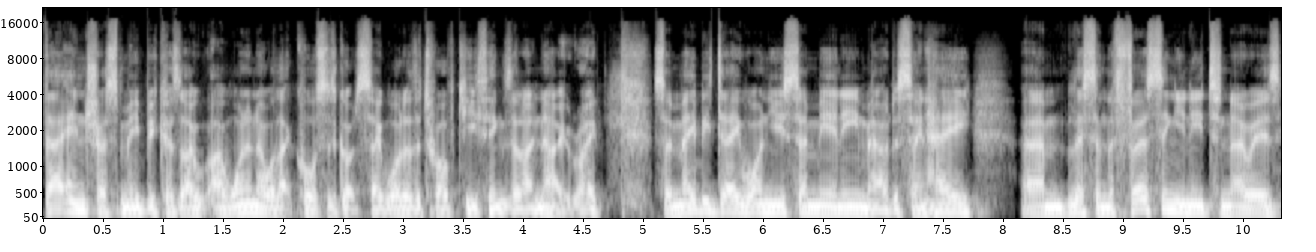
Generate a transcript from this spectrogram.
that interests me because I, I want to know what that course has got to say. What are the 12 key things that I know, right? So, maybe day one, you send me an email just saying, hey, um, listen, the first thing you need to know is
